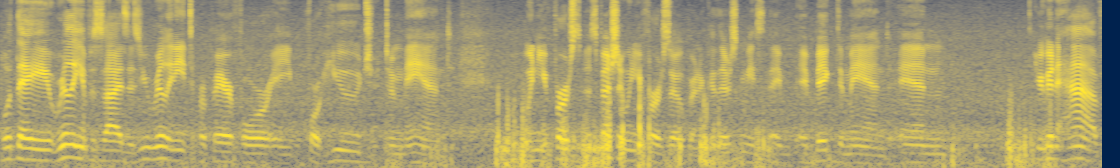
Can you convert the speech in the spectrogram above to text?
what they really emphasize is you really need to prepare for a for huge demand when you first, especially when you first open, because there's going to be a, a big demand and you're going to have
